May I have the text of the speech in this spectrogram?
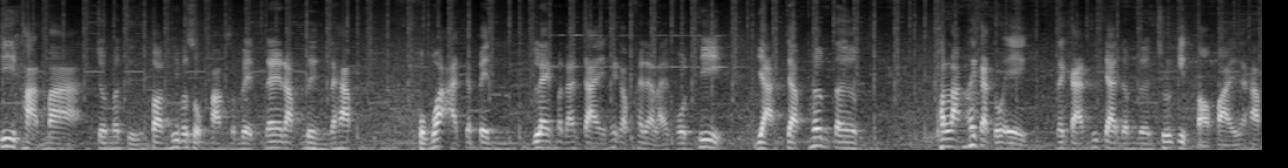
ที่ผ่านมาจนมาถึงตอนที่ประสบความสำเร็จในระดับหนึ่งนะครับ ผมว่าอาจจะเป็นแรงบันดาลใจให้กับใครหลายๆคนที่อยากจะเพิ่มเติมพลังให้กับตัวเอง ในการที่จะดำเนินธุรกิจต่อไปนะครับ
